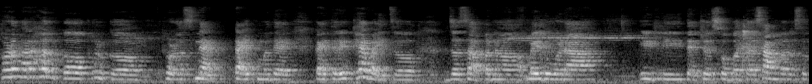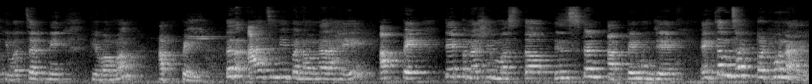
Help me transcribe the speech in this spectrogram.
थोडंफार हलकं फुलकं थोडं स्नॅक टाईपमध्ये काहीतरी ठेवायचं. जसं आपण मेदुवडा इडली त्याच्यासोबत सांबार असो किंवा चटणी किंवा मग आप्पे. तर आज मी बनवणार आहे आप्पे. ते पण असे मस्त इन्स्टंट आप्पे म्हणजे एकदम झटपट होणार आहे.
